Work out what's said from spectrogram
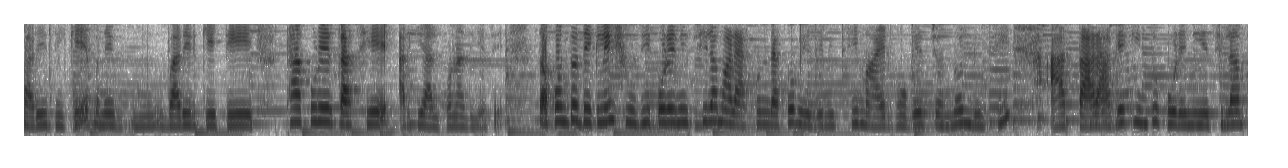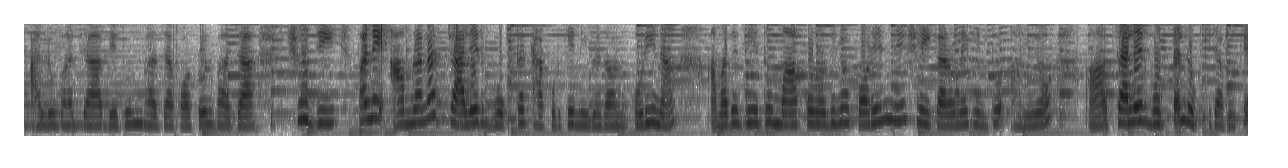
চারিদিকে মানে বাড়ির গেটে, ঠাকুরের কাছে আর কি আলপনা দিয়েছে। তখন তো দেখলেই সুজি করে নিচ্ছিলাম, আর এখন দেখো ভেজে নিচ্ছি মায়ের ভোগের জন্য লুচি, আর তার আগে কিন্তু করে নিয়েছিলাম আলু ভাজা, বেগুন ভাজা, পটল ভাজা, সুজি। মানে আমরা না চালের ভোগটা ঠাকুরকে নিবেদন করি না। আমাদের যেহেতু মা কোনোদিনও করেননি সেই কারণে কিন্তু আমিও চালের ভোগটা লক্ষ্মী ঠাকুরকে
